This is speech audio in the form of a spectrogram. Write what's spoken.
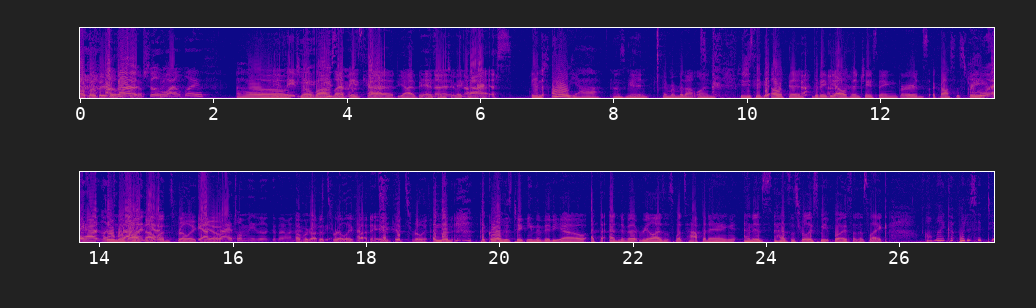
Although they How really about do. Chill Wildlife? Oh, Babe, Chill you- you Wildlife is cat good. Yeah, I think in I sent a, you a cat. harness. In oh yeah, That was Mhm. good. I remember that one. Did you see the elephant, the baby elephant chasing birds across the street? Oh, I hadn't looked Oh my that god, one that yet. one's really cute. Yeah, cute. Guy told me to look at that one. Oh my god, it's it. really Yeah. funny. It's really, and then the girl who's taking the video at the end of it realizes what's happening and is has this really sweet voice and is like, "Oh my god, what is it? Do-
